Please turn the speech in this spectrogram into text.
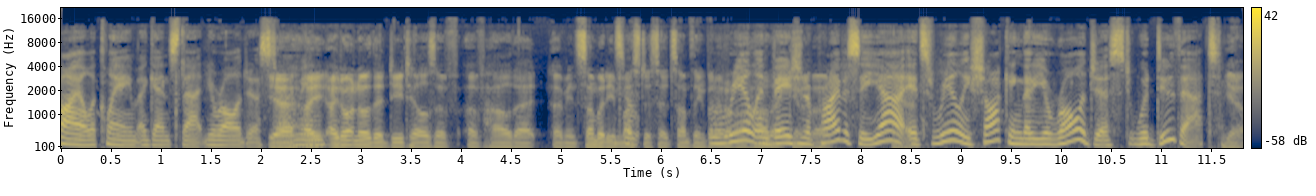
file a claim against that urologist? Yeah, I I, mean, I, don't know the details of, of how that. I mean, somebody must have said something, but I don't real know how that invasion of about. privacy. Yeah, Yeah. it's really shocking that a urologist would do that. Yeah,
